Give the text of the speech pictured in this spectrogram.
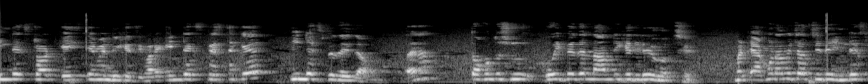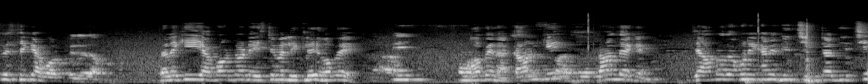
ইন্ডেক্স ডট এইচটিএমএল লিখেছি মানে ইন্ডেক্স পেজ থেকে ইন্ডেক্স পেজে যাব, তাই না? তখন তো শুধু ওই পেজের নাম লিখে দিলেই হচ্ছে। বাট এখন আমি চাচ্ছি যে ইন্ডেক্স পেজ থেকে অ্যাবাউট পেজে যাব। তাহলে কি অ্যাবাউট ডট এইচটিএমএল লিখলেই হবে? হবে না। কারণ কি? কারণ দেখেন যে আমরা যখন এখানে দিচ্ছি ইন্টার দিচ্ছি,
